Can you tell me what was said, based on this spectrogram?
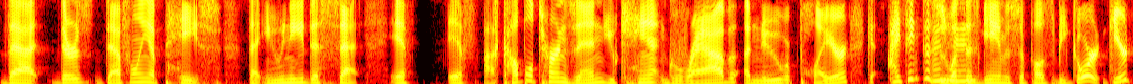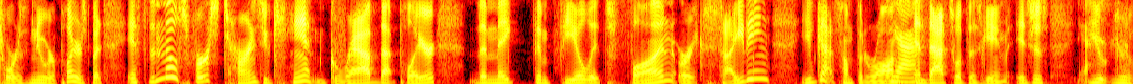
that there's definitely a pace that you need to set. If if a couple turns in, you can't grab a new player. I think this is what mm-hmm. this game is supposed to be geared towards newer players. But if in those first turns you can't grab that player then make them feel it's fun or exciting, you've got something wrong. Yeah. And that's what this game. It's just Yes. you, you're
